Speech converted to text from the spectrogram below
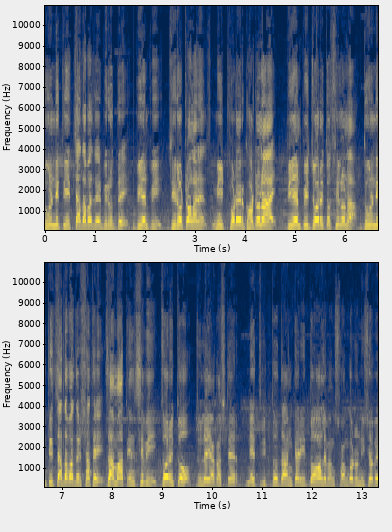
দুর্নীতি, চাঁদাবাজের বিরুদ্ধে বিএনপি জিরো টলারেন্স মিটফোর্ডের ঘটনায় বিএনপি জড়িত ছিল না। দুর্নীতি, চাঁদাবাজের সাথে জামাত এনসিবি জড়িত। জুলাই আগস্টের নেতৃত্ব দানকারী দল এবং সংগঠন হিসেবে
